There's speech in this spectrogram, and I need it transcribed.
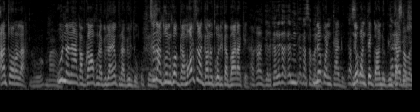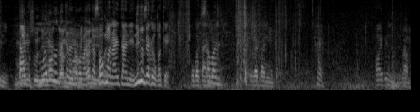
an tɔɔrɔla u nana yan k'a fɔ k'an ka kunnabiri don an ye kunnabiri don. Sisan tuguni ko gan mɔgɔ bɛ se ka gan don cogo di ka baara kɛ. E e ni e ne kɔni t'a don ne kɔni tɛ gan don bi n t'a don sini. N t'a don o tuma kumana a ye taa ni ye. Ni min bɛ kɛ o ka kɛ o ka taa ni ye. O ka taa ni ye. Hɛn. Ɔ i bɛ nin di b'a ma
